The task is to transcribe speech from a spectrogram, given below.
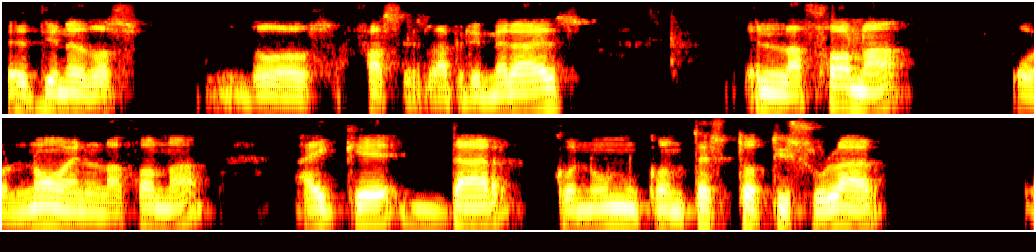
eh, tiene dos, dos fases. La primera es en la zona o no en la zona, hay que dar con un contexto tisular eh,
